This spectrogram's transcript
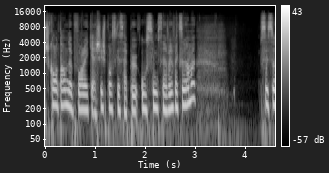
je suis contente de pouvoir le cacher. Je pense que ça peut aussi me servir. Fait que c'est vraiment c'est ça.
